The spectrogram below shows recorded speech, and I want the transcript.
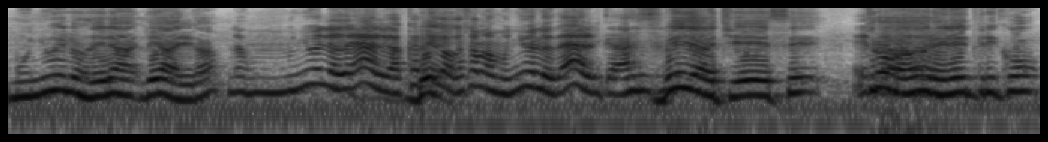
muñuelos de, la, de alga, Los muñuelos de algas, qué rico que son los muñuelos de algas. VHS, Trovador Eléctrico,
